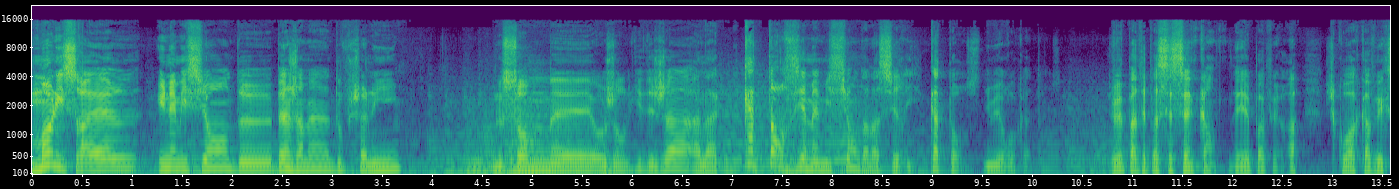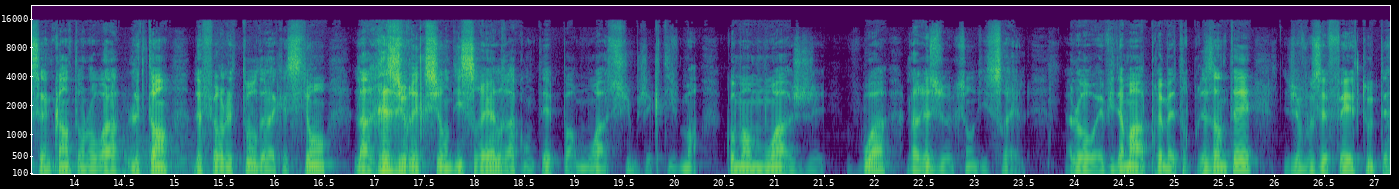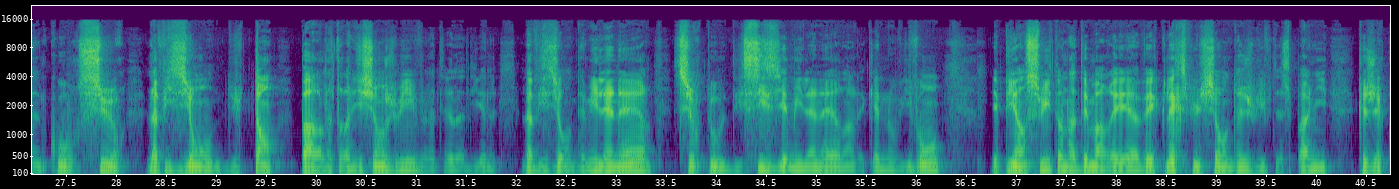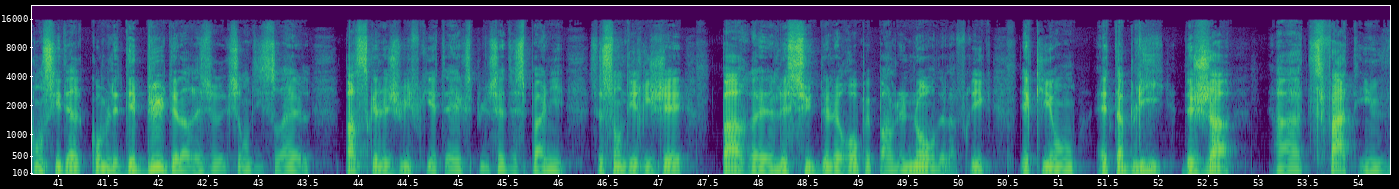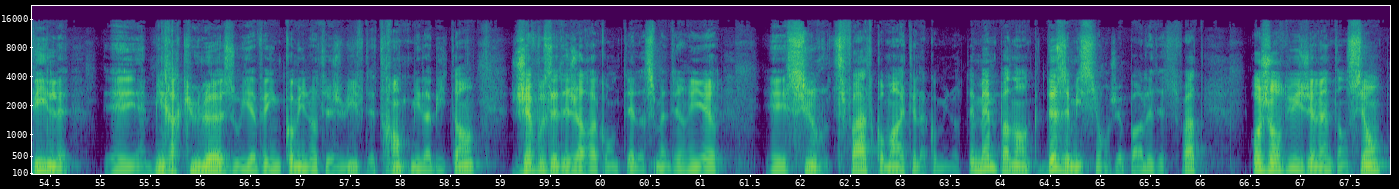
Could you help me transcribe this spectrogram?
Mon Israël, une émission de Benjamin Doufchani. Nous sommes euh, aujourd'hui déjà à la 14e émission dans la série. 14, numéro 14. Je ne vais pas dépasser 50, n'ayez pas peur. Hein. Je crois qu'avec 50, on aura le temps de faire le tour de la question, la résurrection d'Israël racontée par moi subjectivement. Comment moi je vois la résurrection d'Israël. Alors évidemment, après m'être présenté, je vous ai fait tout un cours sur la vision du temps par la tradition juive, la, la vision des millénaires, surtout du sixième millénaire dans lequel nous vivons. Et puis ensuite, on a démarré avec l'expulsion des Juifs d'Espagne, que je considère comme le début de la résurrection d'Israël, parce que les Juifs qui étaient expulsés d'Espagne se sont dirigés par euh, le sud de l'Europe et par le nord de l'Afrique, et qui ont établi déjà à Tzfat, une ville miraculeuse où il y avait une communauté juive de 30 000 habitants. Je vous ai déjà raconté la semaine dernière et sur Tzfat comment était la communauté. Même pendant deux émissions, je parlais de Tzfat. Aujourd'hui, j'ai l'intention,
